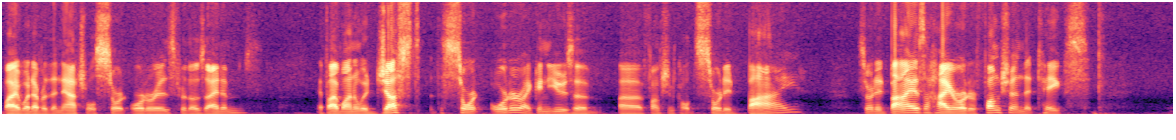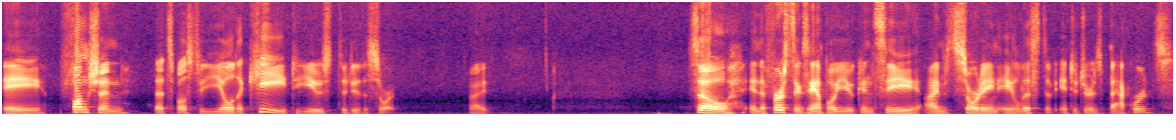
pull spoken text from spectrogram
by whatever the natural sort order is for those items. If I want to adjust the sort order, I can use a, a function called sorted by. Sorted by is a higher order function that takes a function that's supposed to yield a key to use to do the sort, right? So in the first example, you can see I'm sorting a list of integers backwards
